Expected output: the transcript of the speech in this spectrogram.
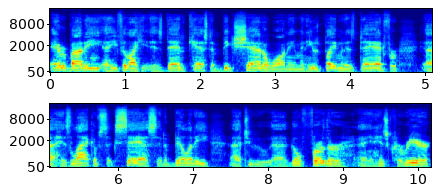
everybody uh, he felt like his dad cast a big shadow on him, and he was blaming his dad for uh, his lack of success and ability uh, to uh, go further in his career.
